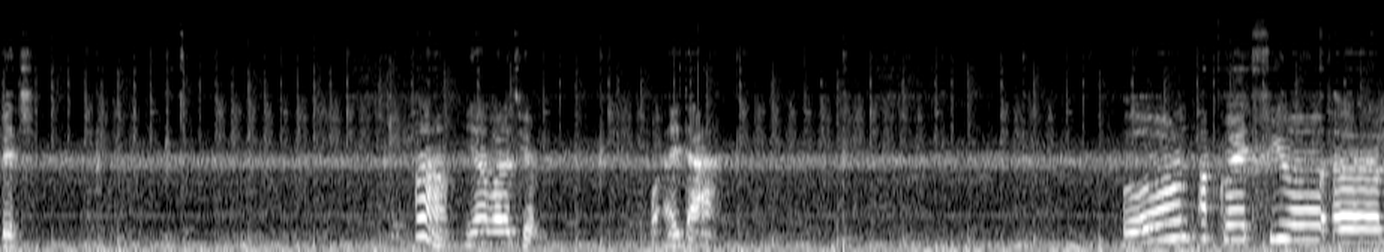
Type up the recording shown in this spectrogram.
Bitch. Aha, hier war der Tür. Oh, Alter. Und Upgrade für ähm,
